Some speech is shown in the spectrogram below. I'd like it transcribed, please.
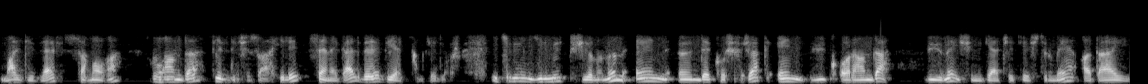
Maldivler, Samoa, Ruanda, Fil dişi sahili, Senegal ve Vietnam geliyor. 2023 yılının en önde koşacak, en büyük oranda büyüme işini gerçekleştirmeye aday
